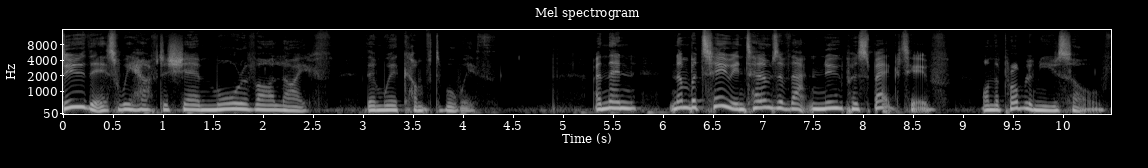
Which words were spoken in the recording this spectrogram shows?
do this, we have to share more of our life than we're comfortable with. And then, number two, in terms of that new perspective on the problem you solve,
